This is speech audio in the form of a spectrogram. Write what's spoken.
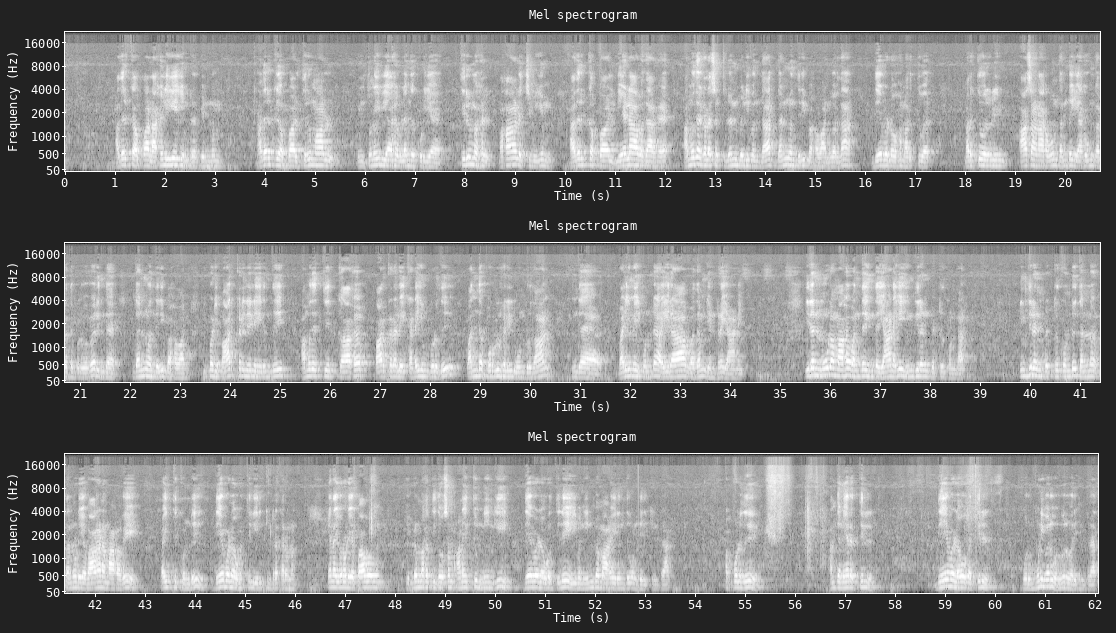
அதற்கு அப்பால் அகலியே என்ற பெண்ணும் அதற்கு அப்பால் திருமால் துணைவியாக விளங்கக்கூடிய திருமகள் மகாலட்சுமியும் அதற்கு அப்பால் ஏழாவதாக அமுத கலசத்துடன் வெளிவந்தார் தன்வந்திரி பகவான். இவர்தான் தேவலோக மருத்துவர். மருத்துவர்களின் ஆசானாகவும் தந்தையாகவும் கருதப்படுபவர் இந்த தன்வந்தரி பகவான். இப்படி பார்க்கடலிலே இருந்து அமுதத்திற்காக பார்க்கடலை கடையும் பொழுது வந்த பொருள்களில் ஒன்றுதான் இந்த வலிமை கொண்ட ஐராவதம் என்ற யானை. இதன் மூலமாக வந்த இந்த யானையை இந்திரன் பெற்றுக்கொண்டான். இந்திரன் பெற்றுக்கொண்டு தன்ன தன்னுடைய வாகனமாகவே வைத்துக்கொண்டு தேவலோகத்தில் இருக்கின்ற தருணம். என இவனுடைய பாவம் பிரம்மகத்தி தோஷம் அனைத்தும் நீங்கி தேவலோகத்திலே இவன் இன்பமாக இருந்து கொண்டிருக்கின்றான். அப்பொழுது அந்த நேரத்தில் தேவலோகத்தில் ஒரு முனிவர் ஒருவர் வருகின்றார்.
